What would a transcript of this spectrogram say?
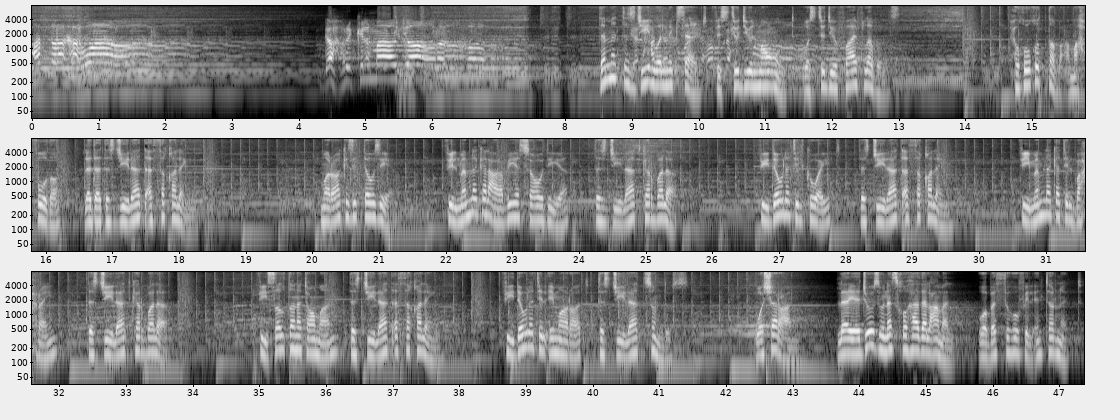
أصرخ أهواك دهر كل ما جار تم التسجيل والمكساج في استوديو الموعود واستوديو 5 ليفلز. حقوق الطبع محفوظة لدى تسجيلات الثقلين. مراكز التوزيع. في المملكة العربية السعودية تسجيلات كربلاء. في دولة الكويت تسجيلات الثقلين. في مملكة البحرين تسجيلات كربلاء. في سلطنة عمان تسجيلات الثقلين. في دولة الإمارات تسجيلات سندس. وشرعا لا يجوز نسخ هذا العمل وبثه في الإنترنت.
